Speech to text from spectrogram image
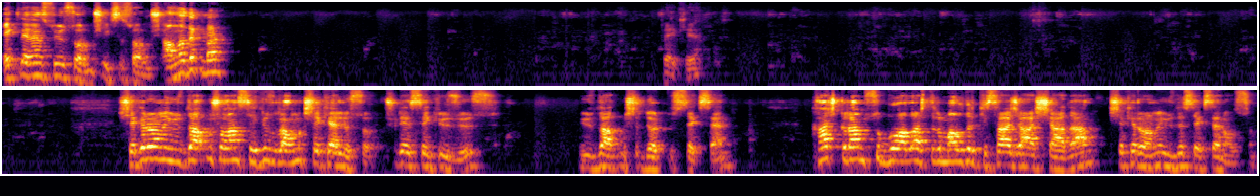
Eklenen suyu sormuş, X'i sormuş. Anladık mı? Peki. Şeker oranı %60 olan 800 gramlık şekerli su. Şuraya 800. %60'ı 480. Kaç gram su buharlaştırmalıdır ki sadece aşağıdan şeker oranı %80 olsun?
